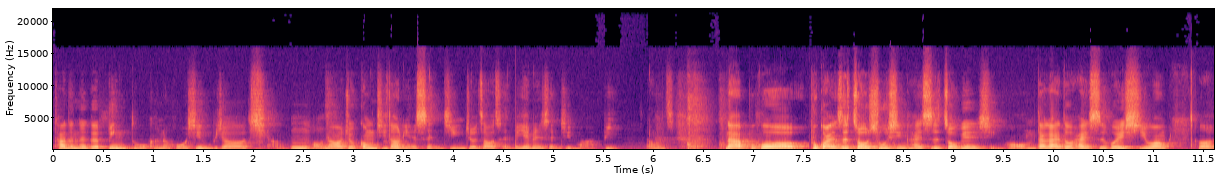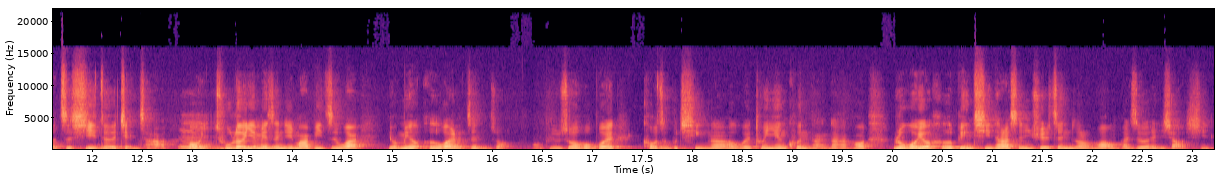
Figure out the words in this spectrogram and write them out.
它的那个病毒可能活性比较强，嗯，好，然后就攻击到你的神经，就造成颜面神经麻痹这样子。那不过不管是周出型还是周边型，哈，我们大概都还是会希望呃仔细的检查，哦，除了颜面神经麻痹之外，有没有额外的症状？哦，比如说会不会口齿不清啊，会不会吞咽困难啊？哈，如果有合并其他的神经学症状的话，我们还是会很小心。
